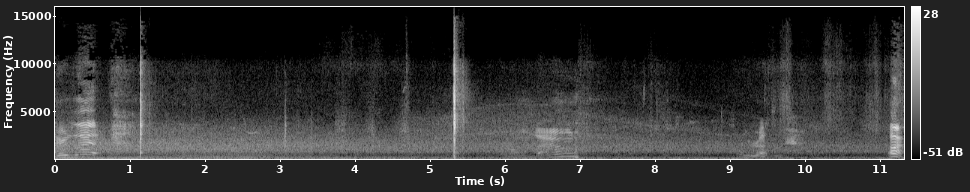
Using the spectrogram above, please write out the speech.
Here's that. On down. You're right there. All right,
